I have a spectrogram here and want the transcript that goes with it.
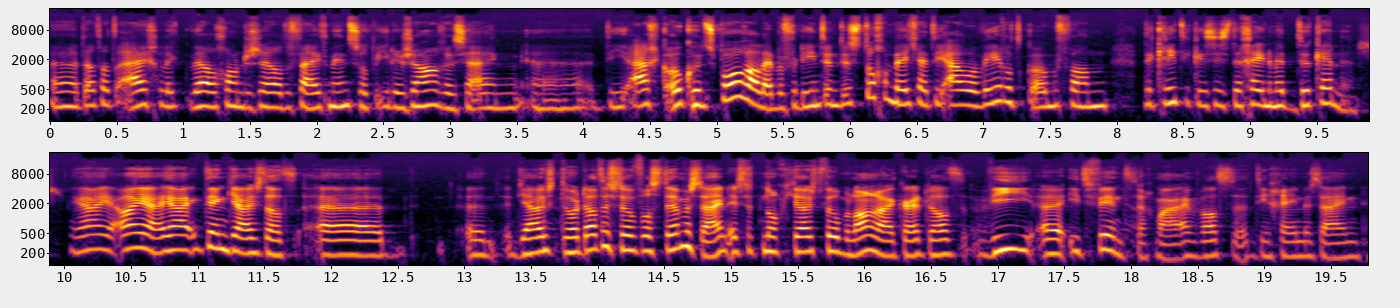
Eh, dat dat eigenlijk wel gewoon dezelfde vijf mensen op ieder genre zijn. eh, die eigenlijk ook hun sporen al hebben verdiend. En dus toch een beetje uit die oude wereld komen van de criticus is degene met de kennis. Ja, ja, oh ja, ja, ik denk juist dat. eh, juist doordat er zoveel stemmen zijn, is het nog juist veel belangrijker dat wie iets vindt, zeg maar. En wat diegenen zijn.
